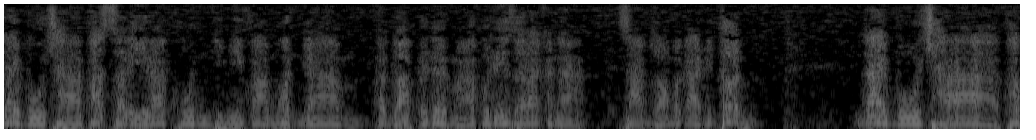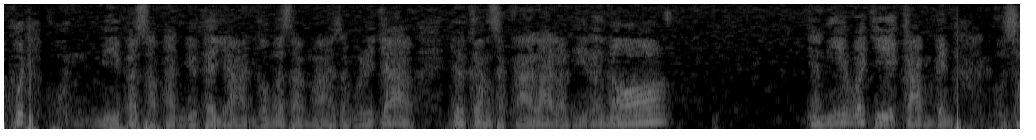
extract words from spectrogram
ได้บูชาพระสรีระคุณที่มีความงดงามประดับไปด้วยหมาปุริสระขณะสามสองประการเป็นต้น ได้บูชาพระพุทธ สมมาสัมพุทธเจ้าด้วยเครื่องสักการะเหล่านี้แล้วเนาะอย่างนี้วจีกรรมเป็นฐานกุศ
